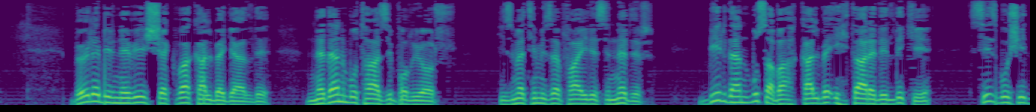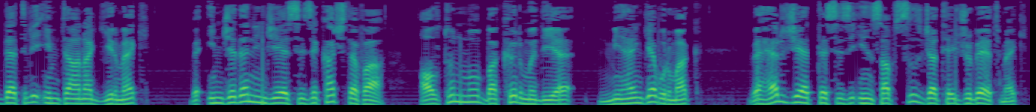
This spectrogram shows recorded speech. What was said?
Böyle bir nevi şekva kalbe geldi. Neden bu tazip oluyor? Hizmetimize faydası nedir? Birden bu sabah kalbe ihtar edildi ki siz bu şiddetli imtihana girmek ve inceden inceye sizi kaç defa altın mı bakır mı diye mihenge vurmak ve her cihette sizi insafsızca tecrübe etmek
